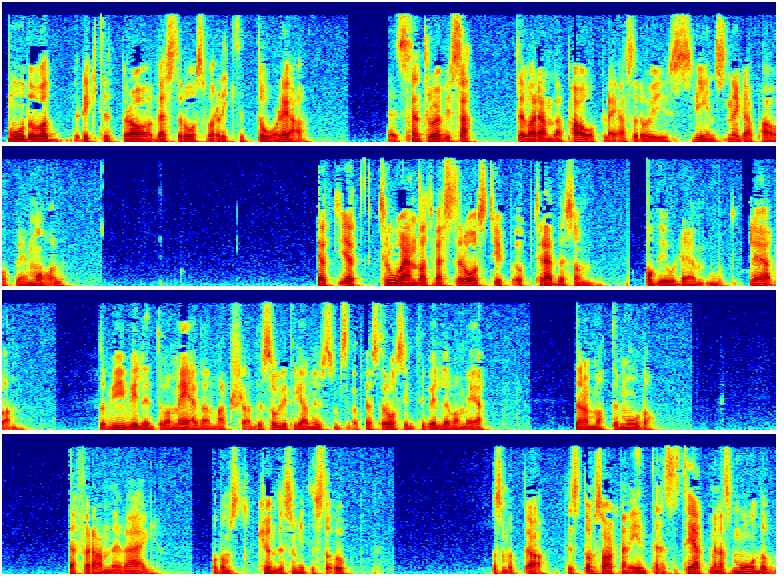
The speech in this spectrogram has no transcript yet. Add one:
Modo var riktigt bra, Västerås var riktigt dåliga. Eh, sen tror jag vi satte varenda powerplay, alltså det var ju svinsnygga powerplay-mål. Jag, jag tror ändå att Västerås typ uppträdde som Modo gjorde mot Löven. Så vi ville inte vara med i den matchen. Det såg lite grann ut som att Västerås inte ville vara med när de mötte Modo. Därför rann det iväg. Och de kunde som inte stå upp. Som att, ja, de saknade intensitet medan Modo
